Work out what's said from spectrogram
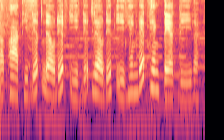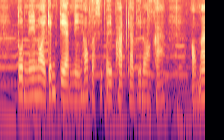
ระพาที่เด็ดแล้วเด็ดอีกเด็ดแล้วเด็ดอีกแห้งเด็ดแห้งแตกดีนะต้นน้อยๆกันแกนๆนี่เฮาก็สิไปพัดค่ะพี่น้องค่ะเอามา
